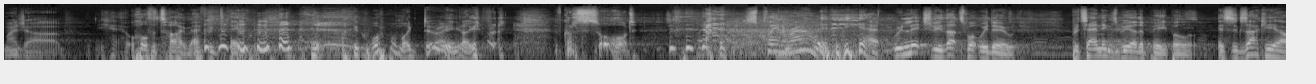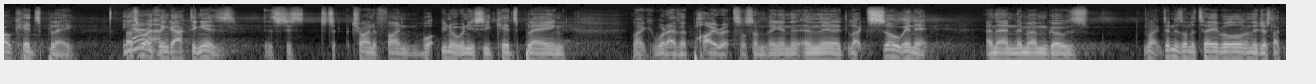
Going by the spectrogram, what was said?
my job? Yeah, all the time, every day. like, what am I doing? Like, I've got a sword. Just playing around. yeah, we literally, that's what we do. Pretending to be other people. It's exactly how kids play. That's what I think acting is. It's just t- trying to find what, you know, when you see kids playing, like, whatever, pirates or something, and, and they're, like, so in it. And then the mum goes, like, dinner's on the table, and they're just like,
